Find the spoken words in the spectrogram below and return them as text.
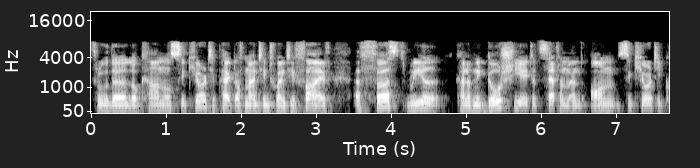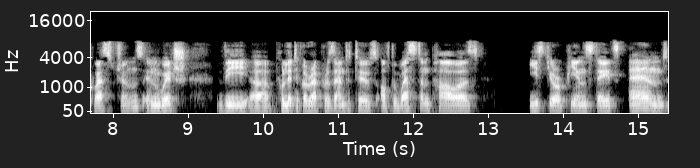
through the Locarno Security Pact of 1925, a first real kind of negotiated settlement on security questions in which the uh, political representatives of the Western powers, East European states and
